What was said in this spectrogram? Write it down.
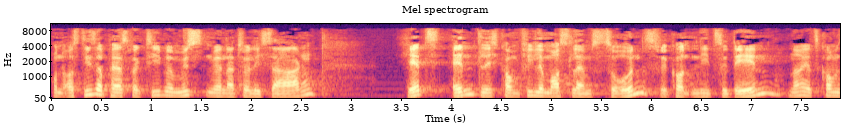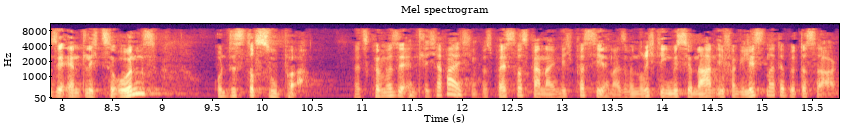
Und aus dieser Perspektive müssten wir natürlich sagen, jetzt endlich kommen viele Moslems zu uns. Wir konnten nie zu denen. Jetzt kommen sie endlich zu uns. Und das ist doch super. Jetzt können wir sie endlich erreichen. Was Besseres kann eigentlich passieren. Also wenn ein richtigen Missionar einen Evangelisten hat, der wird das sagen.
